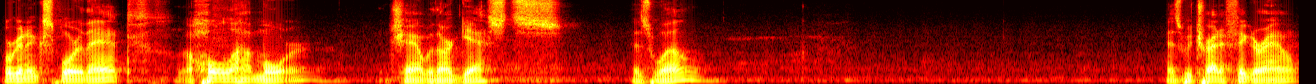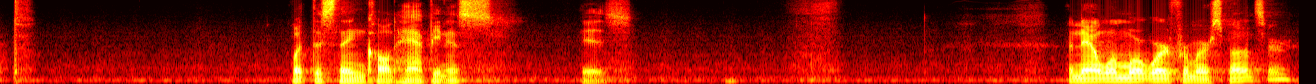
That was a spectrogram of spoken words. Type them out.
We're going to explore that a whole lot more, chat with our guests as well, as we try to figure out what this thing called happiness is. And now, one more word from our sponsor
